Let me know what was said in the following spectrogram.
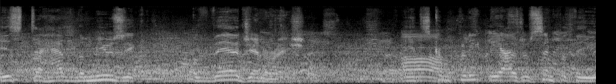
is to have the music of their generation. It's ah. completely out of sympathy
